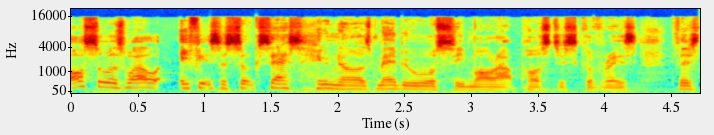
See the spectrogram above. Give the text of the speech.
Also, as well, if it's a success, who knows, maybe we will see more outpost discoveries. There's,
